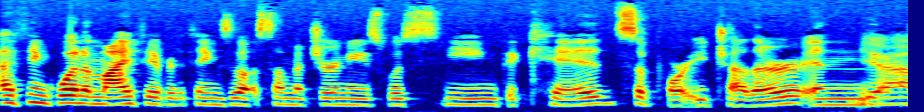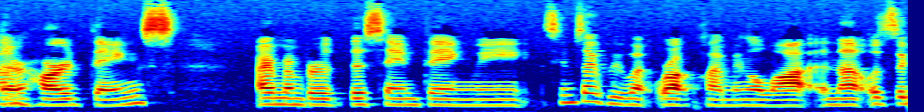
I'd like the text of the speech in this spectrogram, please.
i think one of my favorite things about summit journeys was seeing the kids support each other in Yeah. their hard things. I remember the same thing. We it seems like we went rock climbing a lot and that was a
